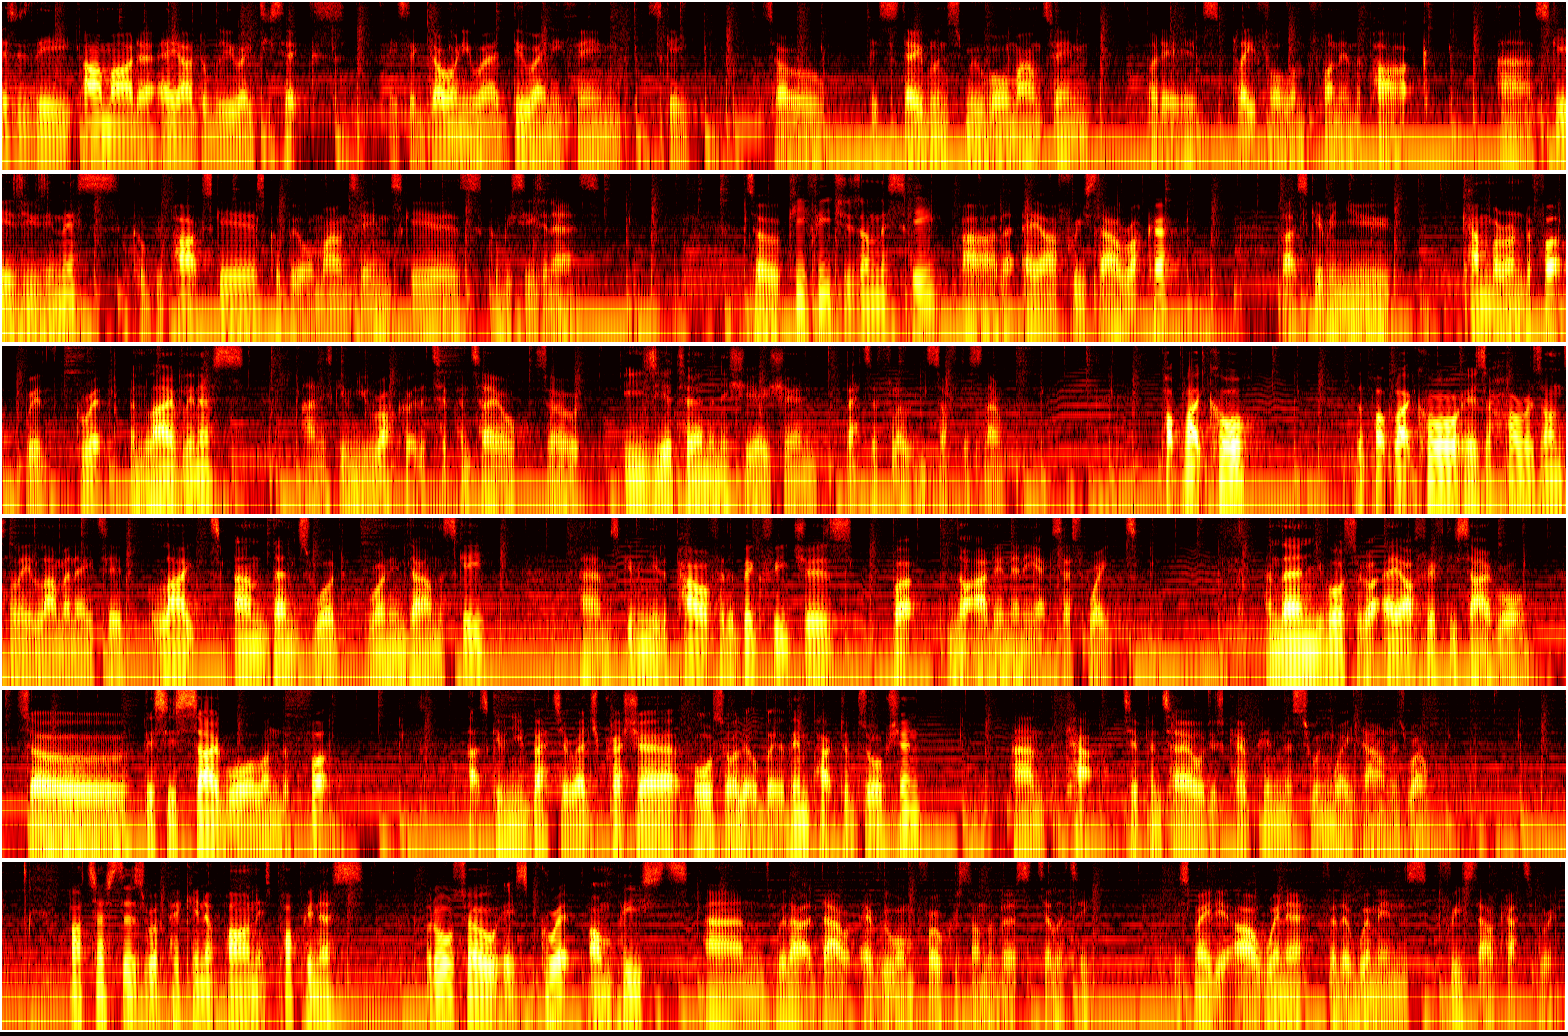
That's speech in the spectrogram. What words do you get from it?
This is the Armada ARW86. It's a go anywhere, do anything ski. So it's stable and smooth all mountain, but it's playful and fun in the park. And skiers using this could be park skiers, could be all mountain skiers, could be seasonaires. So key features on this ski are the AR Freestyle Rocker. That's giving you camber underfoot with grip and liveliness and it's giving you rocker at the tip and tail so easier turn initiation, better float in softer snow. Poplite core. The Poplite core is a horizontally laminated light and dense wood running down the ski. Um, it's giving you the power for the big features but not adding any excess weight. And then you've also got AR50 sidewall. So this is sidewall underfoot. That's giving you better edge pressure, also a little bit of impact absorption and cap, tip and tail, just keeping the swing weight down as well. Our testers were picking up on its poppiness, but also its grip on pistes and without a doubt everyone focused on the versatility. This made it our winner for the women's freestyle category.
